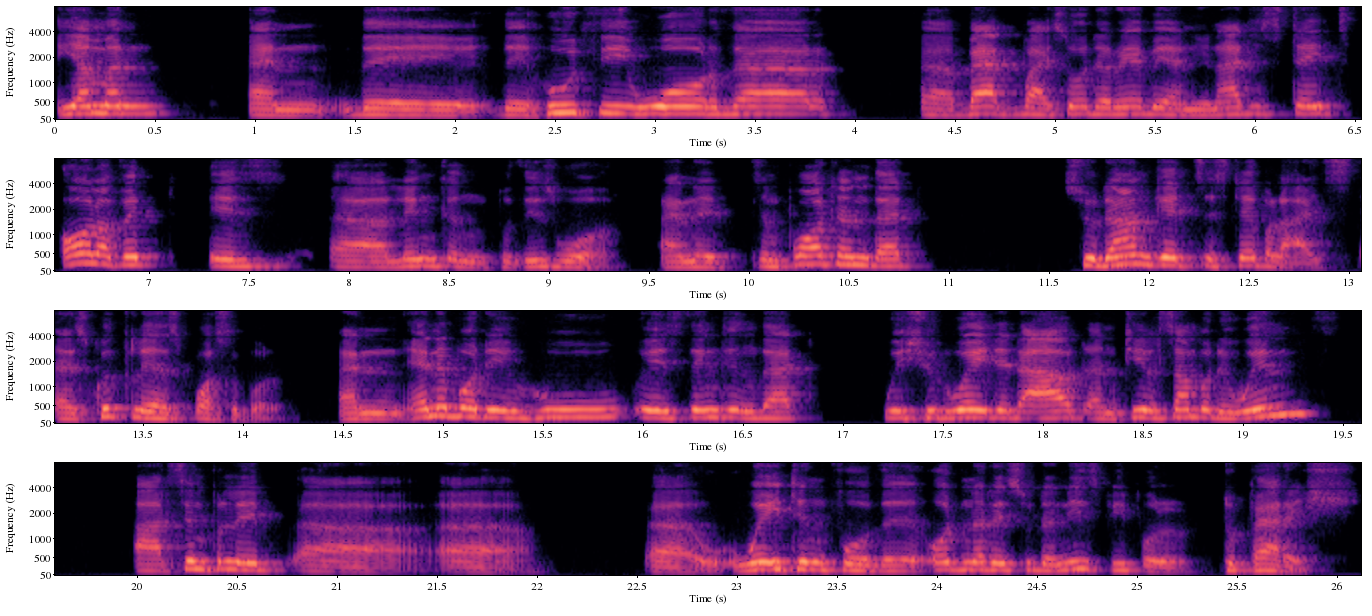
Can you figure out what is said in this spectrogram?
Yemen, and the the Houthi war there, uh, backed by Saudi Arabia and United States. All of it is uh, linking to this war, and it's important that Sudan gets stabilized as quickly as possible. And anybody who is thinking that we should wait it out until somebody wins are simply uh, uh, uh, waiting for the ordinary Sudanese people to perish.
